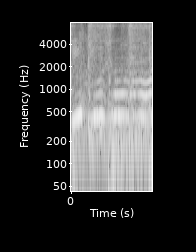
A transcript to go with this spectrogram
কিছু সময়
